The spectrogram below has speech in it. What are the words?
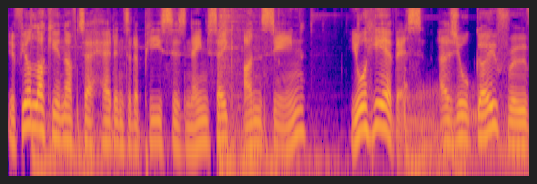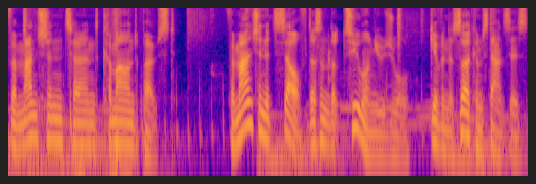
If you're lucky enough to head into the piece's namesake unseen, you'll hear this as you'll go through the mansion turned command post. The mansion itself doesn't look too unusual, given the circumstances.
